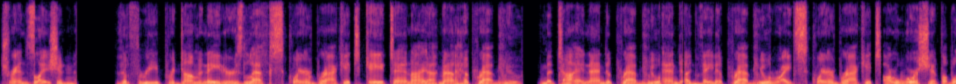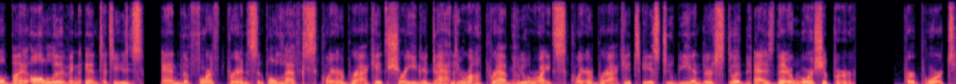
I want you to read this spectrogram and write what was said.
Translation. The three predominators left square bracket Caitanya Mahaprabhu, Nityananda Prabhu and Advaita Prabhu right square bracket are worshipable by all living entities, and the fourth principle left square bracket Sri Gadadhara Prabhu right square bracket is to be understood as their worshipper. Purport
